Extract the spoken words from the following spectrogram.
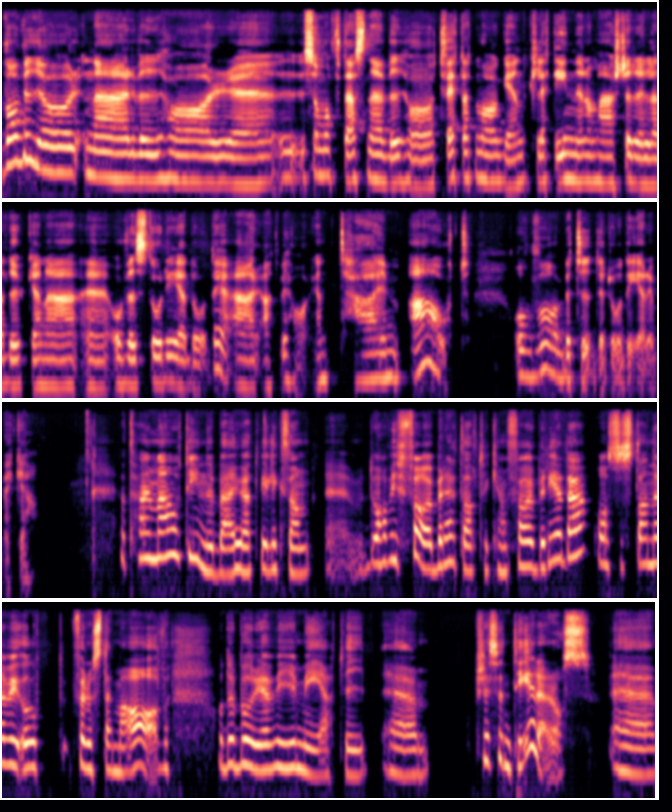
vad vi gör när vi har, eh, som oftast när vi har tvättat magen, klätt in i de här sterila dukarna eh, och vi står redo, det är att vi har en time-out. Och vad betyder då det, Rebecka? Time-out innebär ju att vi liksom, eh, då har vi förberett allt vi kan förbereda och så stannar vi upp för att stämma av. Och då börjar vi ju med att vi eh, presenterar oss eh,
